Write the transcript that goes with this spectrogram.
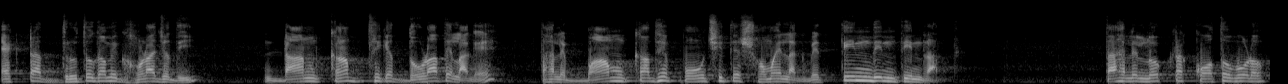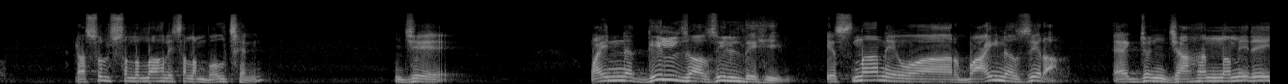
একটা দ্রুতগামী ঘোড়া যদি ডান কাঁধ থেকে দৌড়াতে লাগে তাহলে বাম কাঁধে পৌঁছিতে সময় লাগবে তিন দিন, তিন রাত। তাহলে লোকটা কত বড়? রাসুল সাল্লাহ আলি সাল্লাম বলছেন যে দেহি স্নানে ওয়ার বাইনা জেরা। একজন জাহান নামের এই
